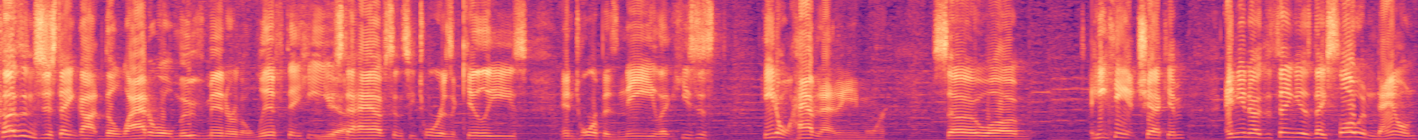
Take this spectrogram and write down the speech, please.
Cousins just ain't got the lateral movement or the lift that he used Yeah. to have since he tore his Achilles and tore up his knee. Like he's just he don't have that anymore. So um, he can't check him. And you know the thing is they slow him down.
